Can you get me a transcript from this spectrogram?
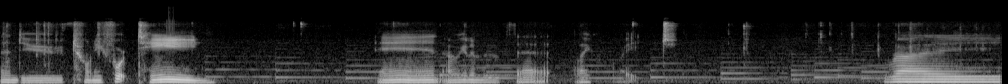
And do 2014 and I'm gonna move that like right right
